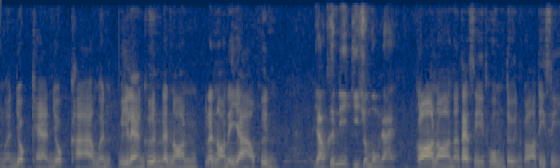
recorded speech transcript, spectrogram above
เหมือนยกแขนยกขาเหมือนมีแรงขึ้นและนอนและนอนได้ยาวขึ้น ยาวขึ้นนี่กี่ชั่วโมงได้ก็นอนตั้งแต่สี่ทุ่มตื่นก็ตีสี่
